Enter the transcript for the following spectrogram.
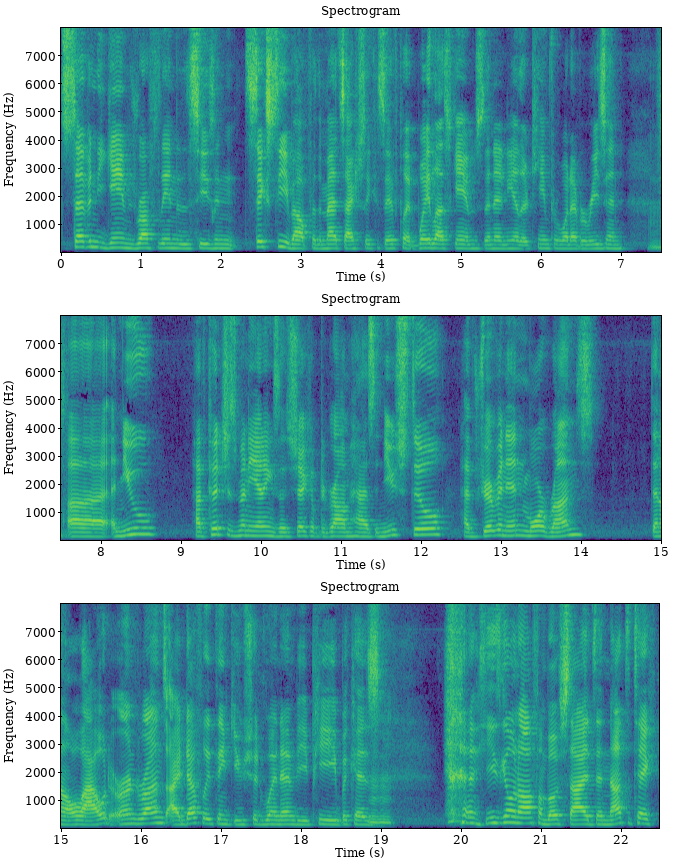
70 games roughly into the season, 60 about for the Mets actually, because they've played way less games than any other team for whatever reason. Uh, and you have pitched as many innings as Jacob DeGrom has, and you still have driven in more runs than allowed earned runs. I definitely think you should win MVP because he's going off on both sides, and not to take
